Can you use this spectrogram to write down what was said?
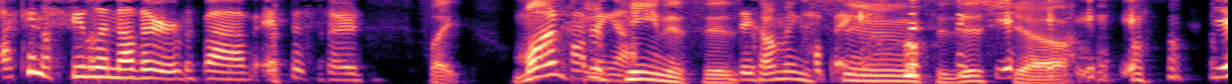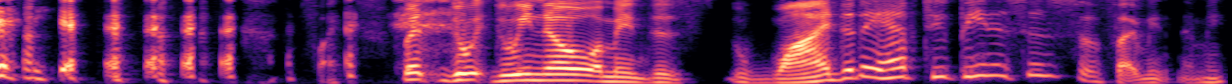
I can feel another uh, episode. it's like monster Coming penises this coming topic. soon to this Yeah, show. yeah, yeah. it's like, but do we- do we know? I mean, does why do they have two penises? It's like, I mean, I mean,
